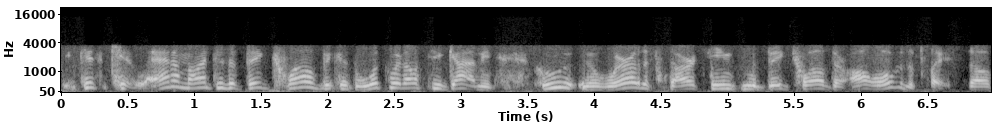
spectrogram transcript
just add them on to the Big 12 because look what else you got. I mean, who, where are the star teams in the Big 12? They're all over the place. So,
